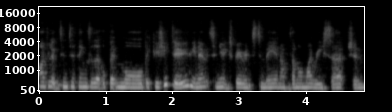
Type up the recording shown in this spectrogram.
I've looked into things a little bit more because you do, you know, it's a new experience to me, and I've done all my research and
